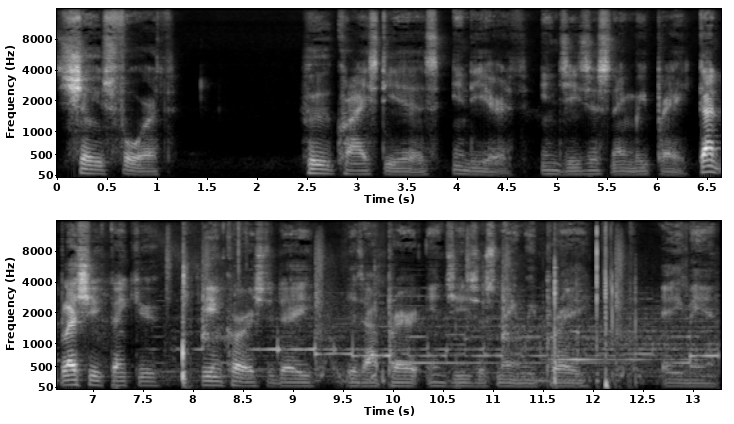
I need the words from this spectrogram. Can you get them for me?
shows forth who Christ is in the earth. In Jesus' name we pray. God bless you. Thank you. Be encouraged today is our prayer. In Jesus' name we pray. Amen.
